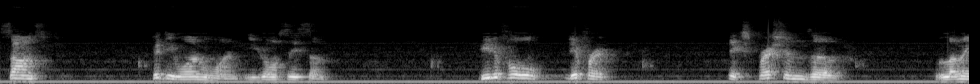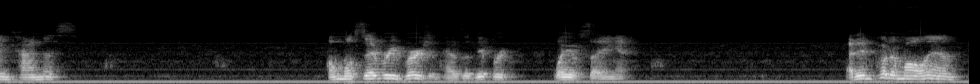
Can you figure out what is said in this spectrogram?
Psalms 51 1, you're going to see some beautiful, different expressions of loving kindness. Almost every version has a different way of saying it. I didn't put them all in,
